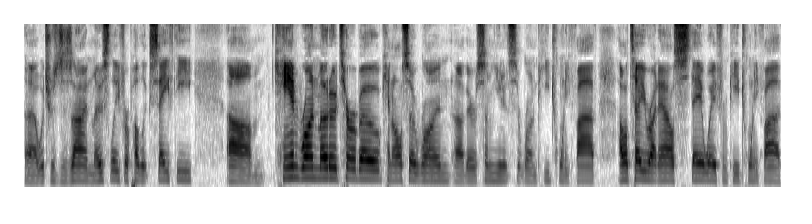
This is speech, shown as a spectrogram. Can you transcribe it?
uh, which was designed mostly for public safety. Um, can run Moto Turbo, can also run, uh, there are some units that run P25. I will tell you right now, stay away from P25.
